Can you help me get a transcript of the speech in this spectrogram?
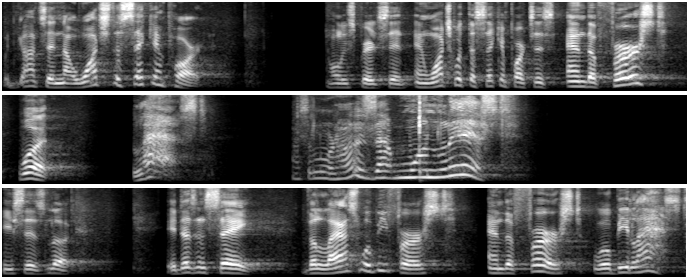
But God said, now watch the second part. Holy Spirit said, and watch what the second part says. And the first, what? Last. I said, Lord, how does that one list? He says, look, it doesn't say the last will be first and the first will be last.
